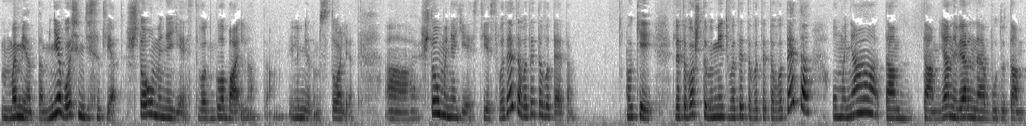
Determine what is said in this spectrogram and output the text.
момент, там, мне 80 лет, что у меня есть, вот глобально, там, или мне там 100 лет, а, что у меня есть, есть вот это, вот это, вот это окей, для того, чтобы иметь вот это, вот это, вот это, у меня там, там, я, наверное, буду там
